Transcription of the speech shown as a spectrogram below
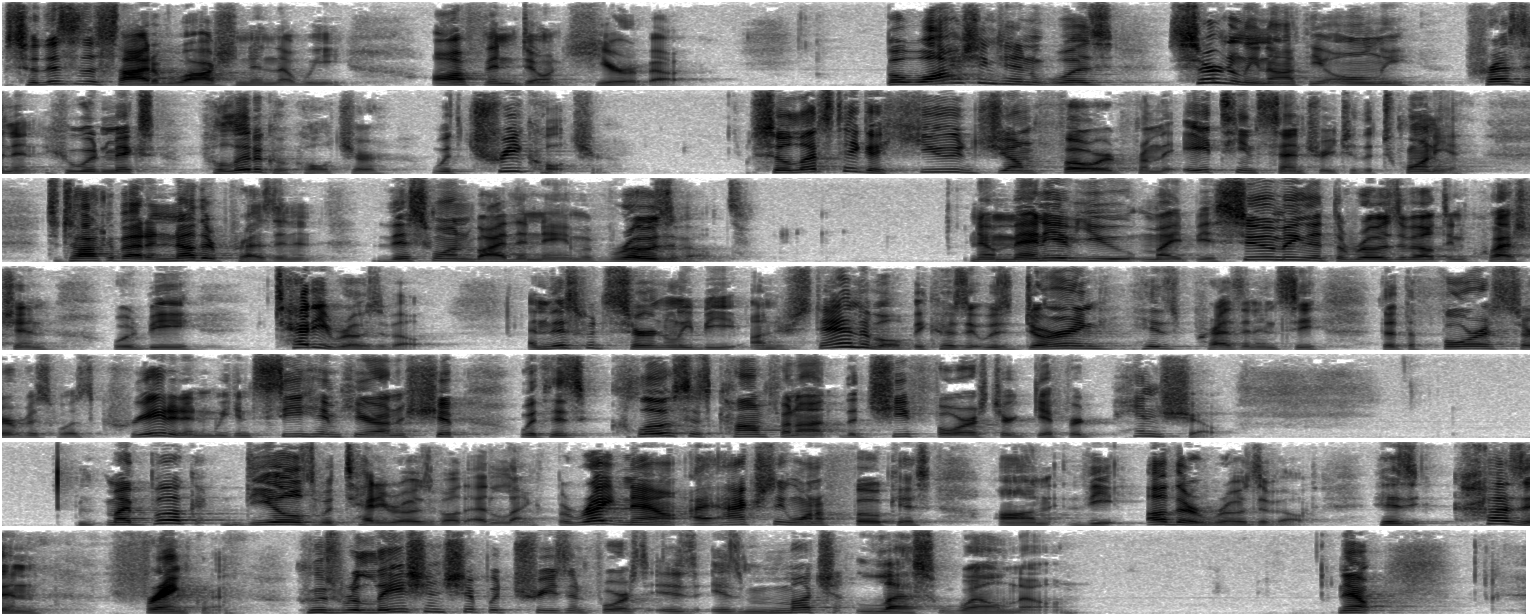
So, this is a side of Washington that we often don't hear about. But Washington was certainly not the only president who would mix political culture with tree culture. So, let's take a huge jump forward from the 18th century to the 20th to talk about another president, this one by the name of Roosevelt. Now, many of you might be assuming that the Roosevelt in question would be Teddy Roosevelt. And this would certainly be understandable because it was during his presidency that the Forest Service was created. And we can see him here on a ship with his closest confidant, the Chief Forester Gifford Pinchot. My book deals with Teddy Roosevelt at length, but right now I actually want to focus on the other Roosevelt, his cousin, Franklin whose relationship with trees and forests is, is much less well known. Now,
